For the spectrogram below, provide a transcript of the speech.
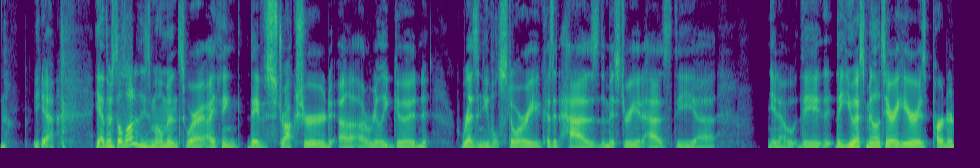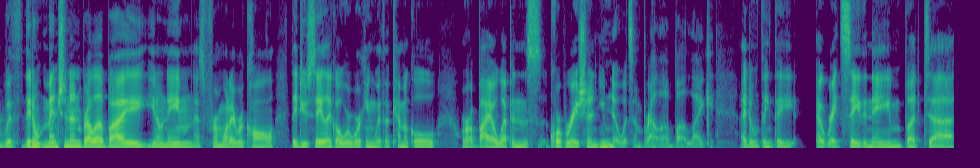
Yeah. Yeah, there's a lot of these moments where I think they've structured uh, a really good Resident Evil story because it has the mystery, it has the uh, you know, the the US military here is partnered with they don't mention Umbrella by, you know, name as from what I recall. They do say like, "Oh, we're working with a chemical or a bioweapons corporation." You know it's Umbrella, but like I don't think they outright say the name, but uh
